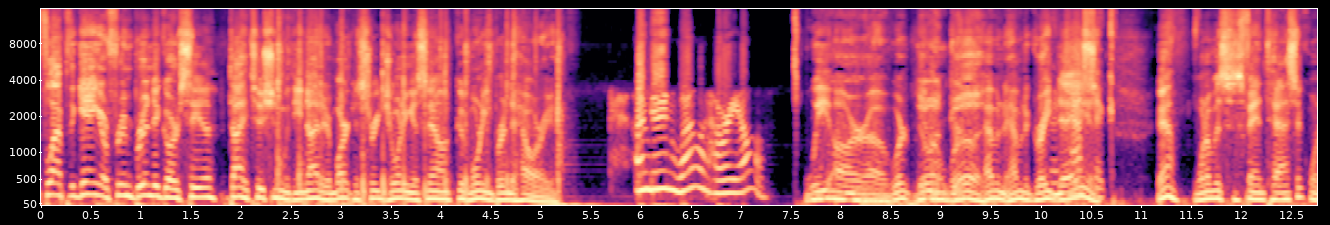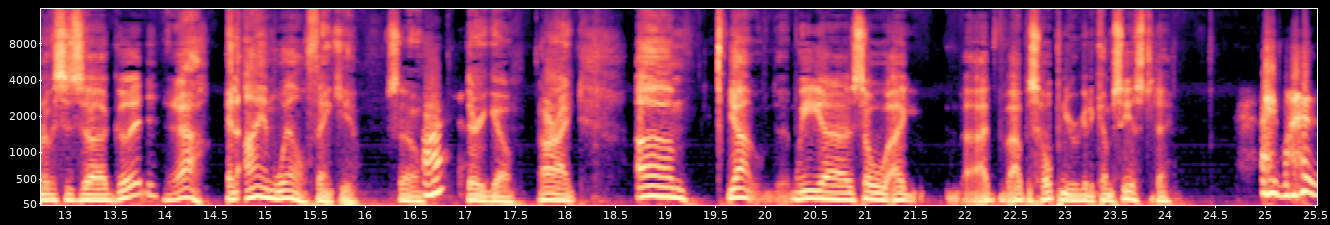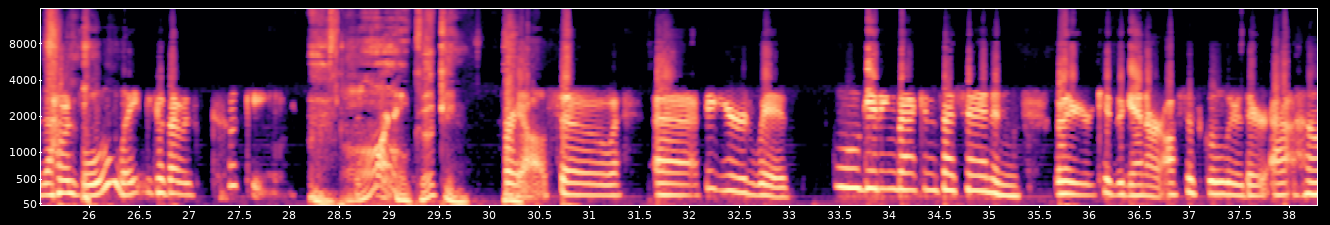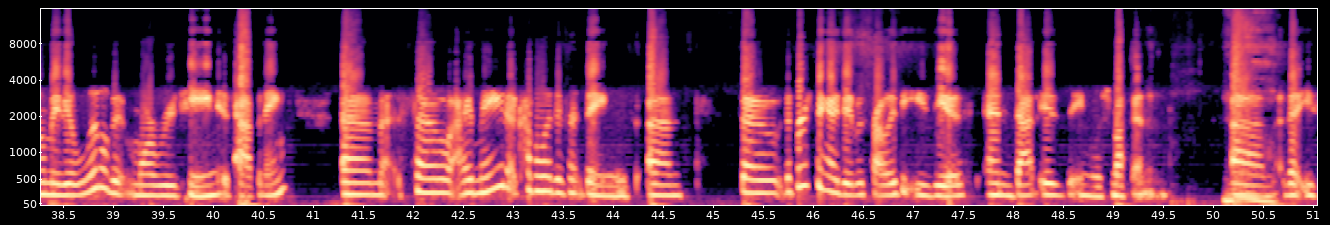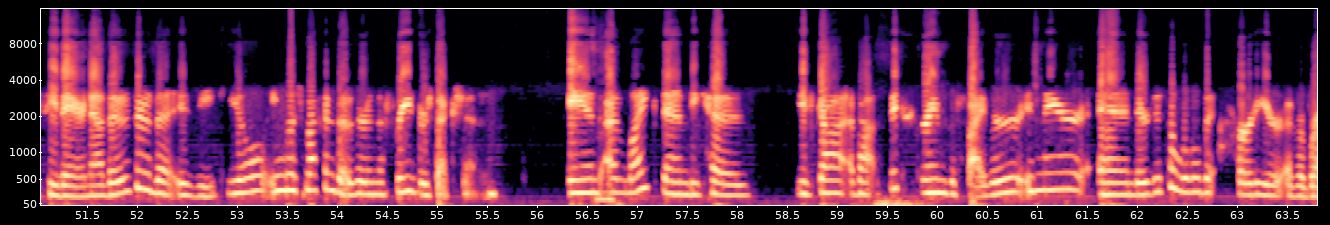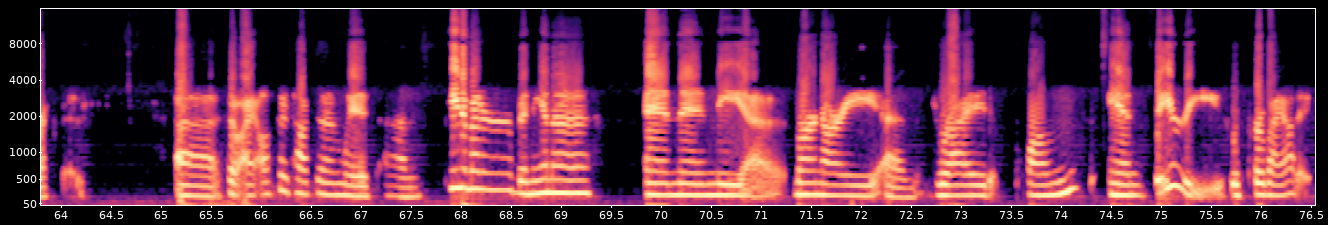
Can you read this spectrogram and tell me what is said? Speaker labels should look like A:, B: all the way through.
A: Flap the gang, our friend Brenda Garcia, dietitian with United at Market Street, joining us now. Good morning, Brenda. How are you?
B: I'm doing well. How are y'all?
A: We are uh, we're doing
C: Doing good.
A: having having a great
D: Fantastic.
A: day. And, yeah, one of us is fantastic. One of us is uh, good,
C: Yeah.
A: and I am well, thank you. So
B: Awesome.
A: there you go. All right. Um, yeah, we. Uh, so I, I, I was hoping you were going to come see us today.
B: I was. I was a little late because I was cooking
C: Oh, cooking.
B: For y'all. So uh, I figured with school getting back in session and whether your kids again are off to school or they're at home, maybe a little bit more routine is happening. Um, so I made a couple of different things. Um, so the first thing I did was probably the easiest, and that is the English muffins. um, that you see there. Now, those are the Ezekiel English muffins. Those are in the freezer section. And I like them because you've got about six grams of fiber in there, and they're just a little bit heartier of a breakfast. Uh, so I also topped them with um, peanut butter, banana, and then the uh, Mariani um, dried plums and berries with probiotics.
